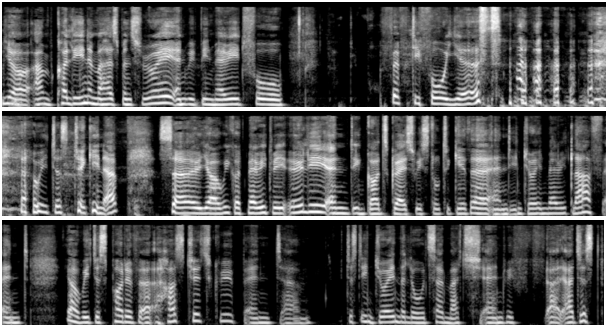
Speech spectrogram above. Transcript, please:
yeah, I'm Colleen and my husband's Roy, and we've been married for 54 years. we're just checking up. So, yeah, we got married very early, and in God's grace, we're still together and enjoying married life. And, yeah, we're just part of a, a house church group and um, just enjoying the Lord so much. And we've I, I, just,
